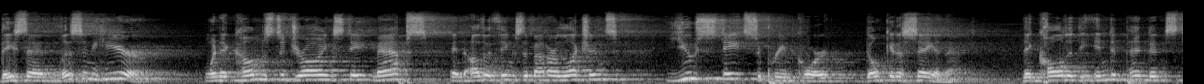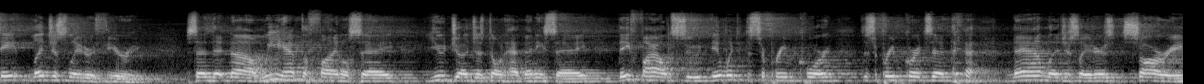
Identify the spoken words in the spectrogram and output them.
They said, listen here, when it comes to drawing state maps and other things about our elections, you state Supreme Court don't get a say in that. They called it the independent state legislator theory. Said that, nah, we have the final say, you judges don't have any say. They filed suit, it went to the Supreme Court. The Supreme Court said, nah, legislators, sorry,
